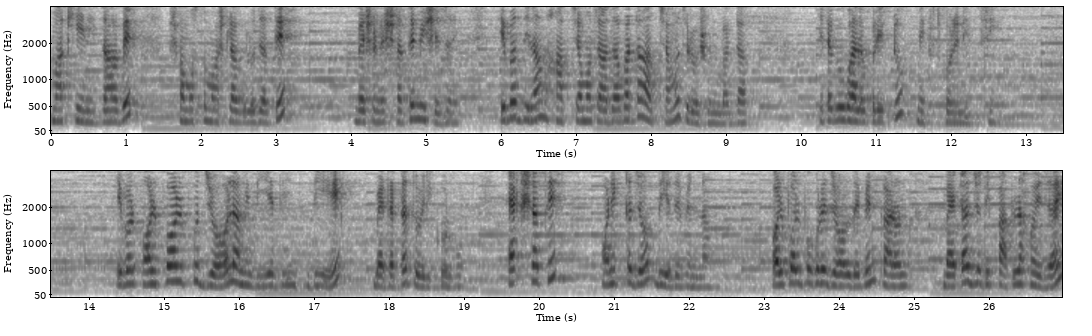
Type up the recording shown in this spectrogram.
মাখিয়ে নিতে হবে। সমস্ত মশলাগুলো যাতে বেসনের সাথে মিশে যায়। এবার দিলাম হাফ চামচ আদা বাটা, হাফ চামচ রসুন বাটা। এটাকেও ভালো করে একটু মিক্সড করে নিচ্ছি। এবার অল্প অল্প জল আমি দিয়ে দিয়ে ব্যাটারটা তৈরি করব। একসাথে অনেকটা জল দিয়ে দেবেন না। অল্প অল্প করে জল দেবেন, কারণ ব্যাটার যদি পাতলা হয়ে যায়,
